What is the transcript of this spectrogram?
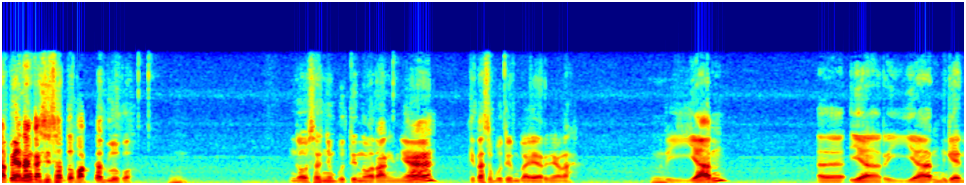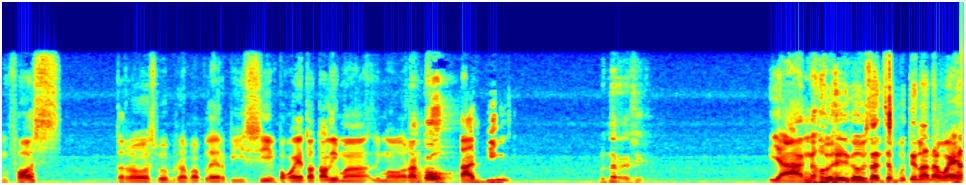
tapi Anang Ya. kasih satu fakta dulu kok. Hmm, Nggak usah nyebutin orangnya, kita sebutin playernya lah. hmm. Rian, eh ya Rian, Genfos, terus beberapa player PC, pokoknya total lima lima orang. Kato, Tadi bener gak sih? ya nggak usah- nggak usah sebutin lah namanya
